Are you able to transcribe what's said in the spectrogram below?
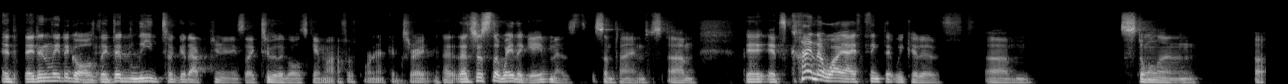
It, they didn't lead to goals. They did lead to good opportunities. Like two of the goals came off of corner kicks, right? That's just the way the game is sometimes. Um, it, it's kind of why I think that we could have um, stolen a,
